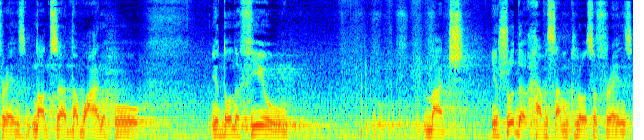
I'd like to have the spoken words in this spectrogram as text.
friends, not uh, the one who you don't feel much. You should have some close friends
